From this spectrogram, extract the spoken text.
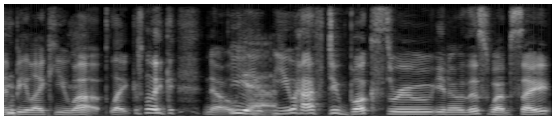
and be like you up. Like like no yeah. you, you, have to book through you know this website.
